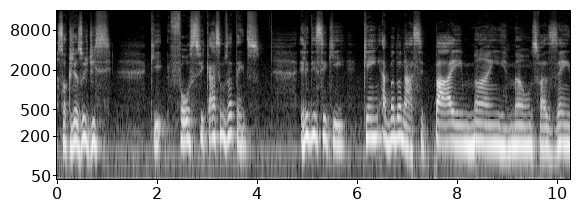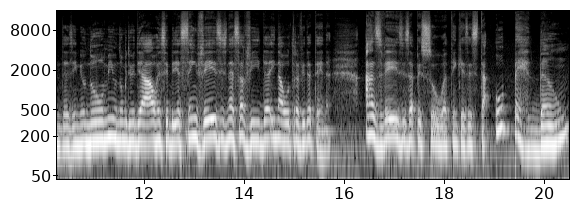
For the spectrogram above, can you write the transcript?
Só que Jesus disse que fosse ficássemos atentos ele disse que quem abandonasse pai, mãe, irmãos, fazendas em meu nome, o nome de um ideal, receberia cem vezes nessa vida e na outra vida eterna. Às vezes a pessoa tem que exercitar o perdão,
